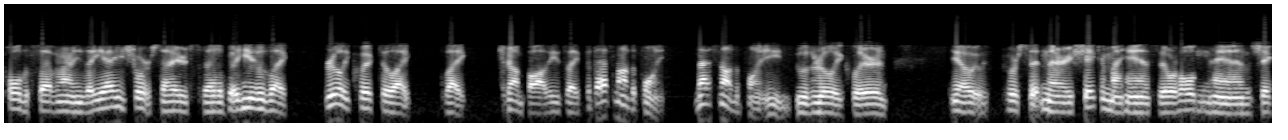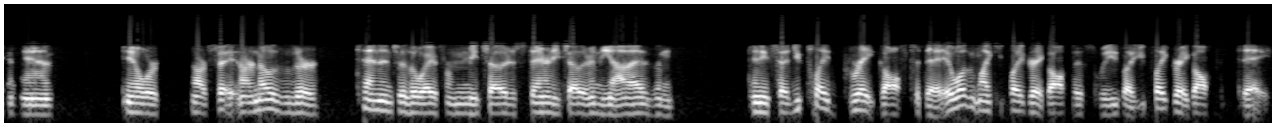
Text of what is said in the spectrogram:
pulled a seven iron. He's like, yeah, he's short sighted still, but he was like really quick to like like jump off. He's like, but that's not the point. That's not the point. He was really clear, and you know, we're sitting there. He's shaking my hand, so we're holding hands, shaking hands. You know, we're our fa- our noses are ten inches away from each other, just staring each other in the eyes, and and he said, "You played great golf today. It wasn't like you played great golf this week. Like you played great golf today."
